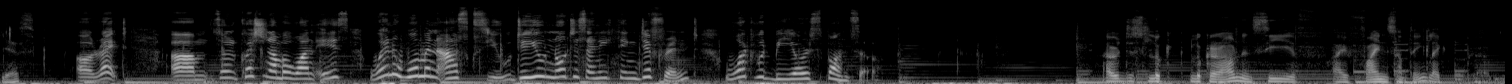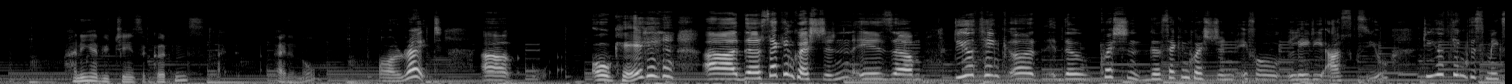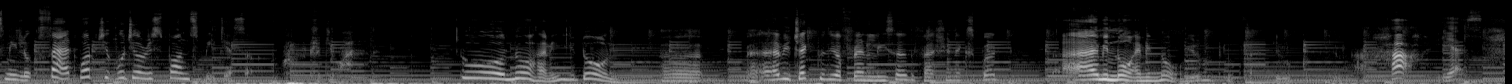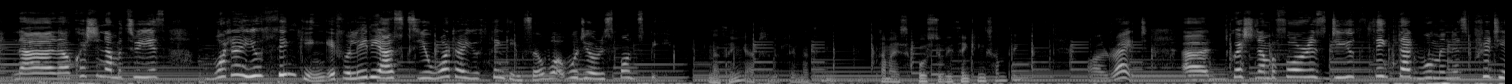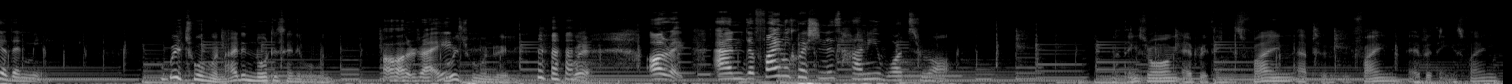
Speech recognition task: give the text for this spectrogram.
Yes. All right. Um, so, question number one is When a woman asks you, Do you notice anything different? What would be your response, sir? I would just look look around and see if I find something like Honey, have you changed the curtains? I, I don't know. All right. Uh, okay. Uh, the second question is um, Do you think uh, the question, the second question, if a lady asks you, Do you think this makes me look fat? What would your response be, dear sir? Tricky one. Oh, no, honey, you don't. Uh, have you checked with your friend Lisa, the fashion expert? I mean, no, I mean, no, you don't look fat. You look. You look. Aha, yes. Now, now, question number three is what are you thinking? If a lady asks you, What are you thinking, sir? What would your response be? Nothing, absolutely nothing. Am I supposed to be thinking something? All right. Uh, question number four is Do you think that woman is prettier than me? Which woman? I didn't notice any woman. All right. Which woman, really? Where? All right. And the final question is Honey, what's wrong? Nothing's wrong, everything is fine, absolutely fine, everything is fine.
